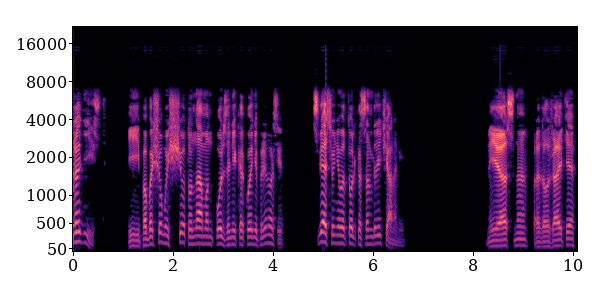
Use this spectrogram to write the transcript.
радист, и по большому счету нам он пользы никакой не приносит. Связь у него только с англичанами. Ясно. Продолжайте.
